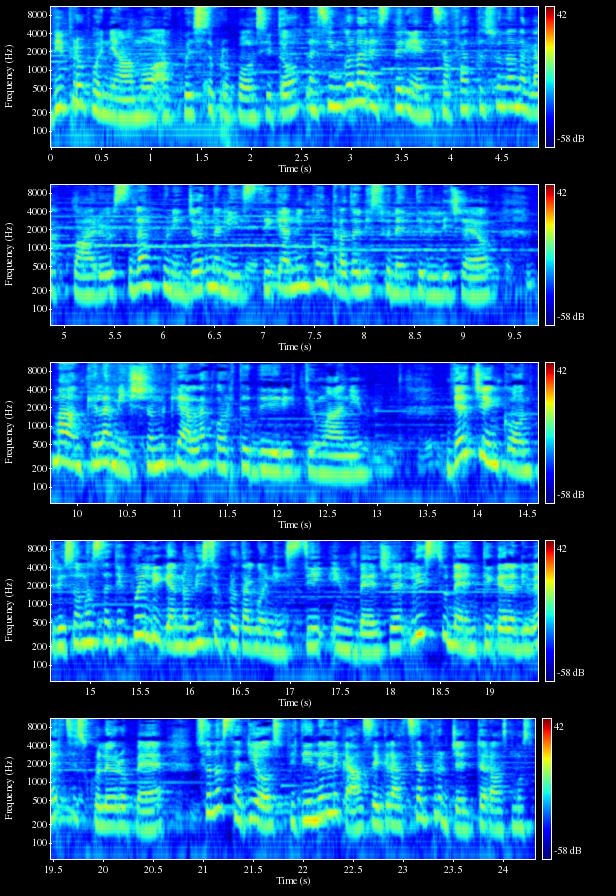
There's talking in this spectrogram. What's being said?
Vi proponiamo, a questo proposito, la singolare esperienza fatta sulla nave Aquarius da alcuni giornalisti che hanno incontrato gli studenti del liceo, ma anche la mission che ha la Corte dei diritti umani. Viaggi e incontri sono stati quelli che hanno visto protagonisti, invece, gli studenti che da diverse scuole europee sono stati ospiti nelle case grazie al progetto Erasmus+.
